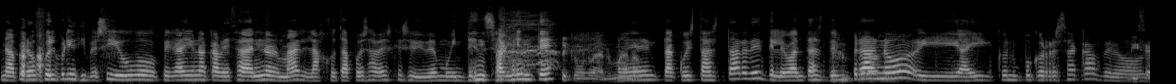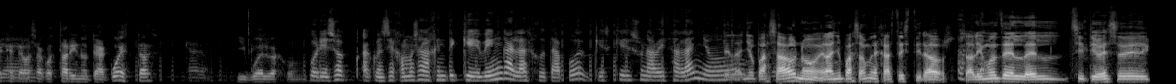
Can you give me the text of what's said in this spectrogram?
No, pero fue el principio, sí, hubo pegar ahí una cabezada es normal. La J, pues sabes que se vive muy intensamente. Como una hermana. Eh, te acuestas tarde, te levantas temprano y ahí con un poco resaca, pero. Dices que te vas a acostar y no te acuestas Claro. Y vuelves con... Por eso aconsejamos a la gente que venga a las JPod, que es que es una vez al año. El año pasado no, el año pasado me dejasteis tirados. Salimos del el sitio ese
